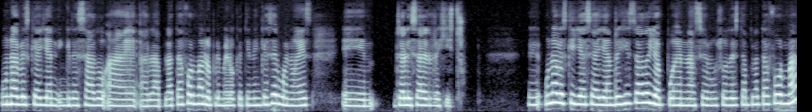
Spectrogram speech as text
una vez que hayan ingresado a, a la plataforma, lo primero que tienen que hacer, bueno, es eh, realizar el registro. Eh, una vez que ya se hayan registrado, ya pueden hacer uso de esta plataforma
